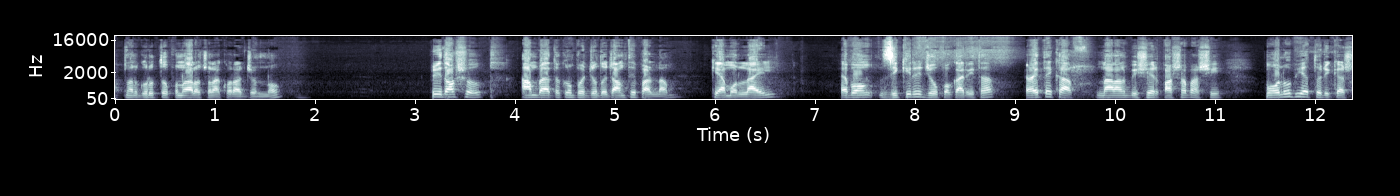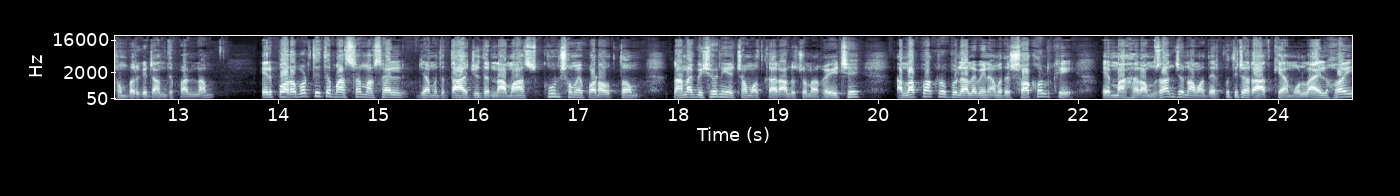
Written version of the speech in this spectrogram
আপনার গুরুত্বপূর্ণ আলোচনা করার জন্য। প্রিয় দর্শক, আমরা এতক্ষণ পর্যন্ত জানতে পারলাম কেমন লাইল এবং জিকিরের যে উপকারিতা এতেকাফ নানান বিষয়ের পাশাপাশি মৌলভিয়া তরিকা সম্পর্কে জানতে পারলাম। এর পরবর্তীতে মাসরা মাসাইল যেমন তাহাজুদের নামাজ কোন সময় পড়া উত্তম নানা বিষয় নিয়ে চমৎকার আলোচনা হয়েছে। আল্লাহ রবুল আলমিন আমাদের সকলকে এই মাহে রমজান যেন আমাদের প্রতিটা রাত কেমন লাইল হয়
